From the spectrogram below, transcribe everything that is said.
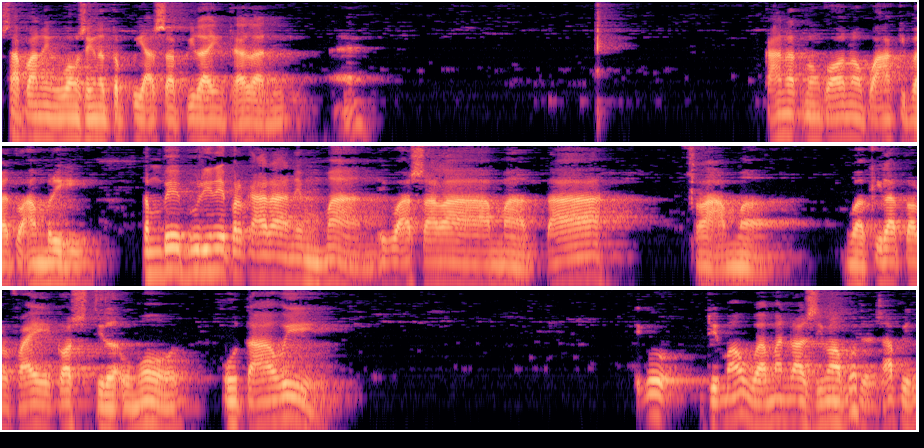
Sapane wong sing netep biasa bila ing dalan eh? Kanat mongko ana apa akibatu amrihi. Tembe burine perkara man iku asalamata selama wakilat torfai kostil umur utawi iku di mau waman lazima apa dari sapil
